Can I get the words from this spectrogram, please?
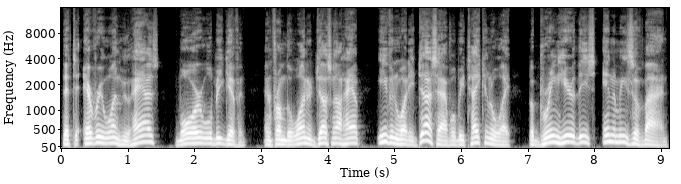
that to everyone who has, more will be given, and from the one who does not have, even what he does have will be taken away. But bring here these enemies of mine,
